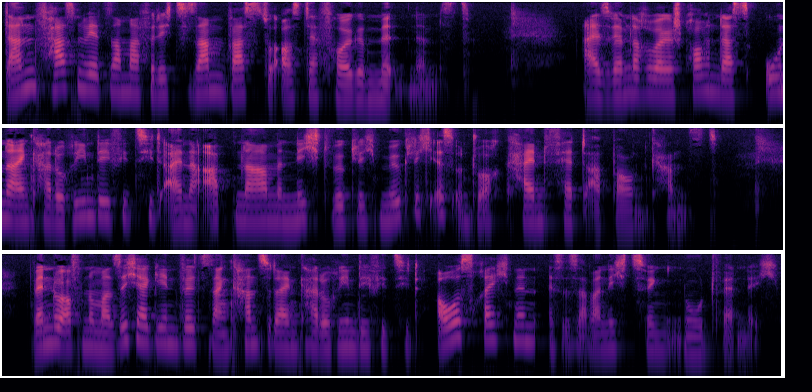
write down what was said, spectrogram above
Dann fassen wir jetzt nochmal für dich zusammen, was du aus der Folge mitnimmst. Also wir haben darüber gesprochen, dass ohne ein Kaloriendefizit eine Abnahme nicht wirklich möglich ist und du auch kein Fett abbauen kannst. Wenn du auf Nummer sicher gehen willst, dann kannst du dein Kaloriendefizit ausrechnen, es ist aber nicht zwingend notwendig.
